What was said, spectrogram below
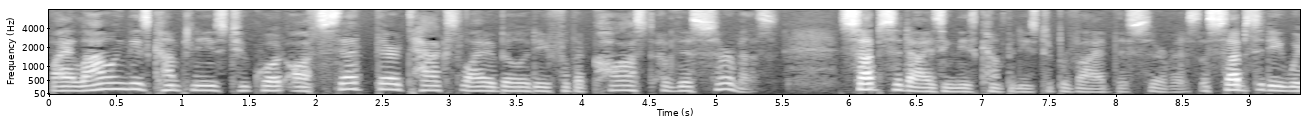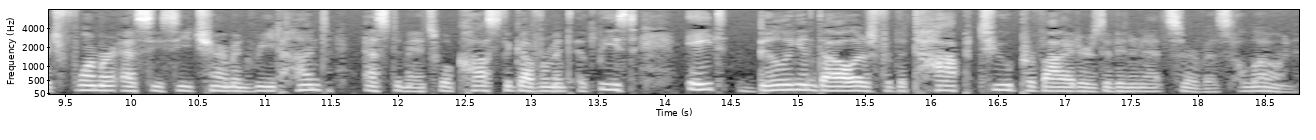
by allowing these companies to, quote, offset their tax liability for the cost of this service, subsidizing these companies to provide this service, a subsidy which former SEC Chairman Reed Hundt estimates will cost the government at least $8 billion for the top two providers of internet service alone.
